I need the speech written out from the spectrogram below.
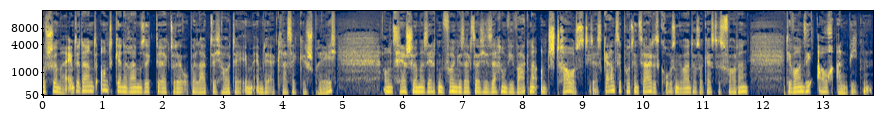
Schirmer, Intendant und Generalmusikdirektor der Oper Leipzig, heute im MDR Klassikgespräch. Und Herr Schirmer, Sie hatten vorhin gesagt, solche Sachen wie Wagner und Strauss, die das ganze Potenzial des großen Gewandhausorchesters fordern, die wollen Sie auch anbieten.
